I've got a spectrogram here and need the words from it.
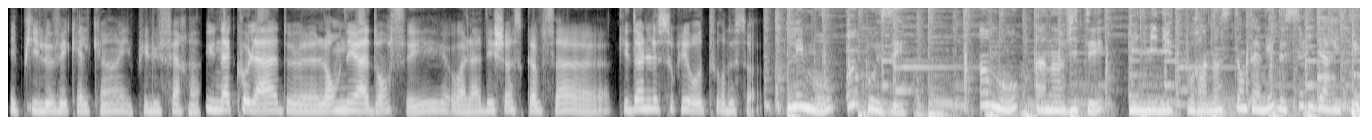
et puis lever quelqu'un et puis lui faire une accolade, euh, l'emmener à danser, voilà, des choses comme ça euh, qui donnent le sourire autour de soi. Les mots imposés. Un mot, un invité, une minute pour un instantané de solidarité.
